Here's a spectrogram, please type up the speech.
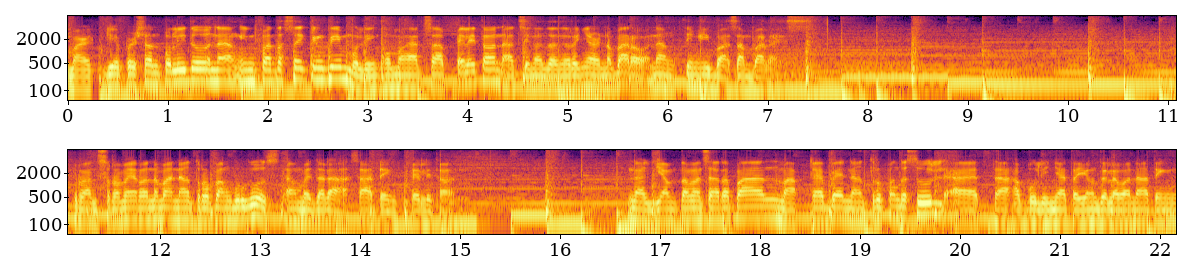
Mark Jefferson Pulido ng Infanta Cycling Team muling umangat sa peloton at sinundan ni Renier Navarro ng Team Iba Zambales. Franz Romero naman ng Tropang Burgos ang medala sa ating peloton. Nag-jump naman sa harapan, Mac Kevin ng Tropang Dasul at habulin niya tayong dalawa nating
